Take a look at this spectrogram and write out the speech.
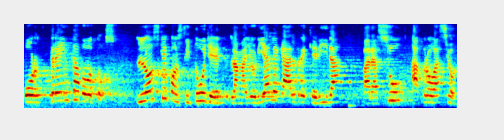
por 30 votos los que constituyen la mayoría legal requerida para su aprobación.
